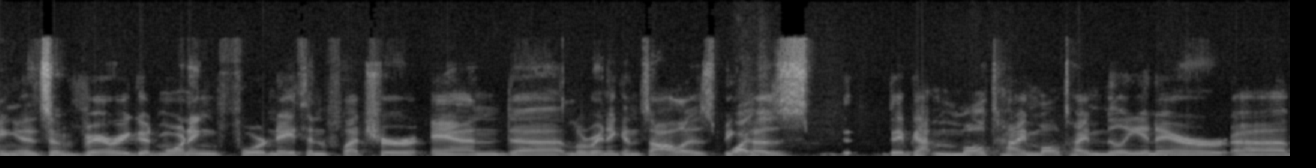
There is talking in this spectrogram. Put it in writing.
It's a very good morning for Nathan Fletcher and uh, Lorena Gonzalez because Why? they've got multi multi millionaire uh,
